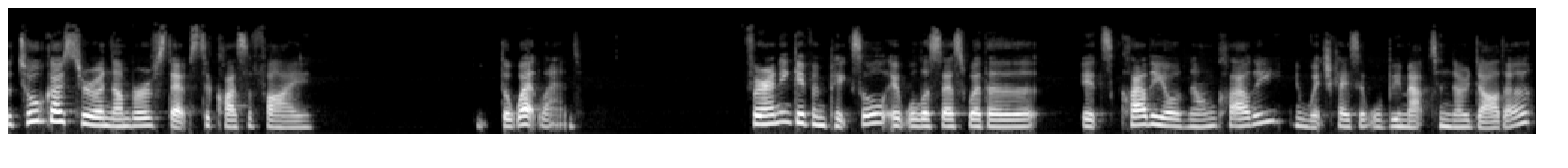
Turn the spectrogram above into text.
The tool goes through a number of steps to classify the wetland. For any given pixel, it will assess whether it's cloudy or non-cloudy, in which case it will be mapped to no data,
